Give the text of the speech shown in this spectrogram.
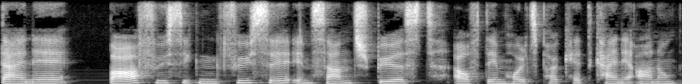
deine barfüßigen Füße im Sand spürst, auf dem Holzparkett, keine Ahnung,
